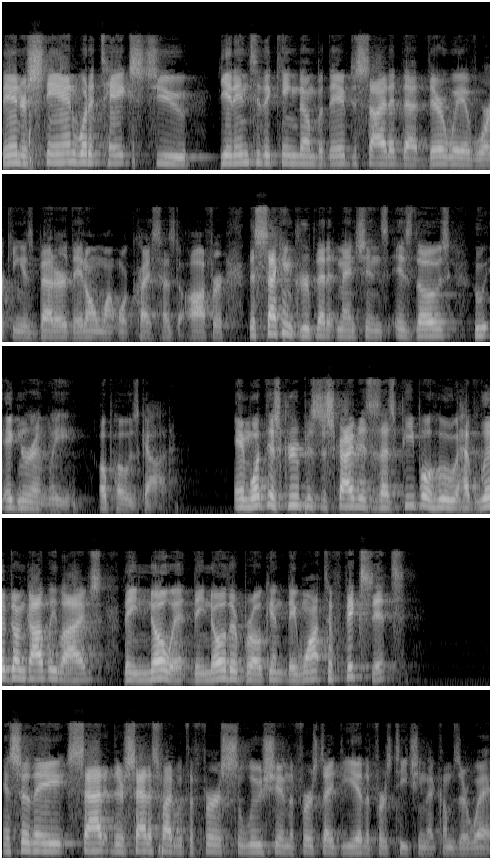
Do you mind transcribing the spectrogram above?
They understand what it takes to get into the kingdom, but they've decided that their way of working is better. They don't want what Christ has to offer. The second group that it mentions is those who ignorantly oppose God. And what this group is described as is as people who have lived ungodly lives. They know it, they know they're broken, they want to fix it, and so they sat, they're satisfied with the first solution, the first idea, the first teaching that comes their way.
